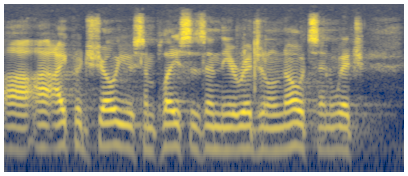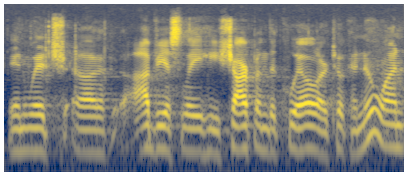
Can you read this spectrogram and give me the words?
Uh, I, could show you some places in the original notes in which, in which uh, obviously he sharpened the quill or took a new one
